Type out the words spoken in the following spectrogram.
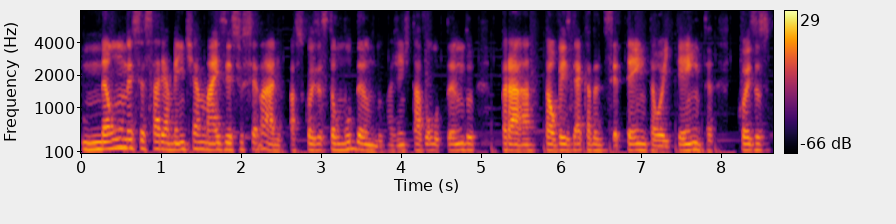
não necessariamente é mais esse o cenário. As coisas estão mudando. A gente está voltando para talvez década de 70, 80, coisas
